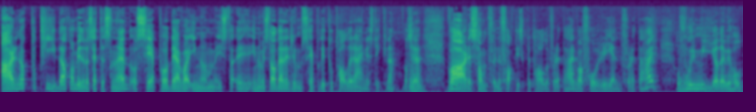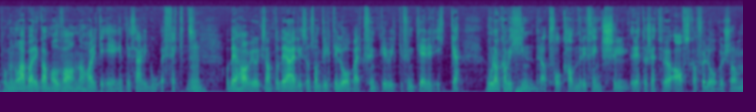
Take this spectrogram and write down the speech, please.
er det nok på tide at man begynner å sette seg ned og se på det jeg var innom i, stad. Det er liksom se på de totale regnestykkene. og se mm. Hva er det samfunnet faktisk betaler for dette her? Hva får vi igjen for dette her? Og hvor mye av det vi holder på med nå, er bare gammel vane og har ikke egentlig særlig god effekt. Mm. Og det har vi jo, ikke sant? Og det er liksom sånn hvilke lovverk funker, hvilke fungerer ikke. Hvordan kan vi hindre at folk havner i fengsel rett og slett ved å avskaffe lover som,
